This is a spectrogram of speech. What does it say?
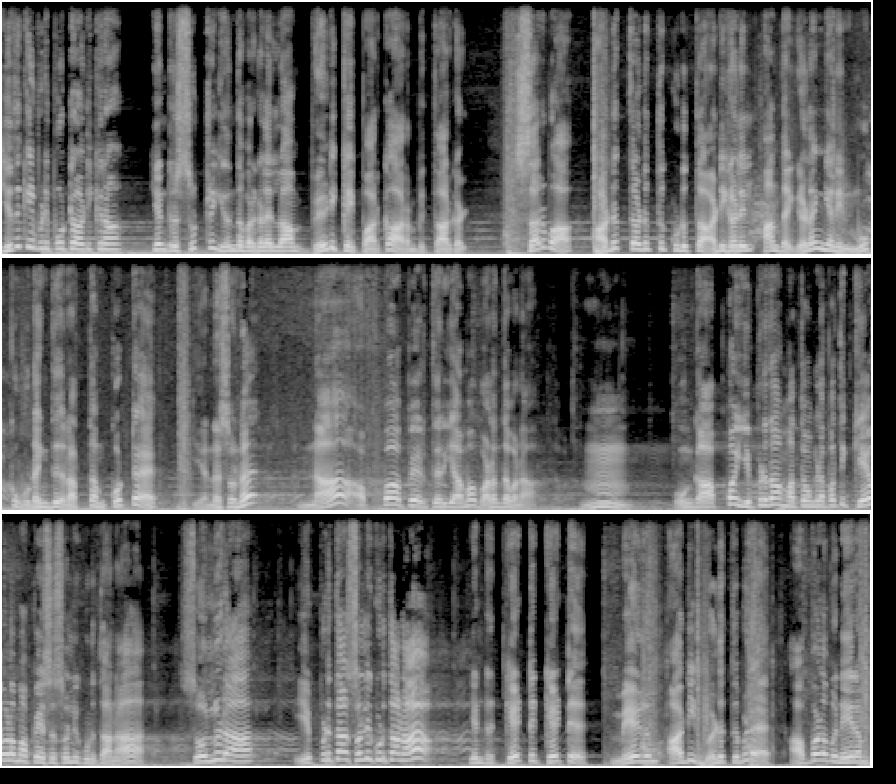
எதுக்கு இப்படி போட்டு அடிக்கிறான்? என்று சுற்றி இருந்தவர்களெல்லாம் வேடிக்கை பார்க்க ஆரம்பித்தார்கள். சர்வா அடுத்தடுத்து கொடுத்த அடிகளில் அந்த இளைஞனின் மூக்கு உடைந்து ரத்தம் கொட்ட என்ன சொன்ன? நான் அப்பா பேர் தெரியாம வளர்ந்தவனா? ம். உங்க அப்பா இப்படிதான் மத்தவங்கள பத்தி கேவலமா பேச சொல்லி கொடுத்தானா? சொல்லுடா இப்படித்தான் சொல்லி கொடுத்தானா? என்று கேட்டு கேட்டு மேலும் அடி வெளுத்து விட அவ்வளவு நேரம்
